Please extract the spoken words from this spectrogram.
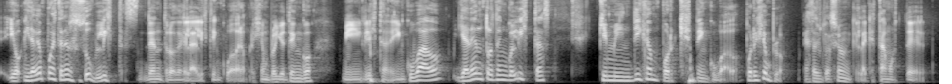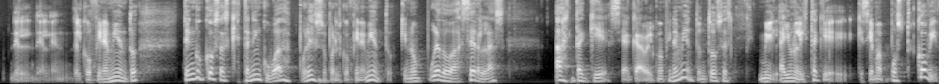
Y, y, también puedes tener sublistas dentro de la lista incubadora. Por ejemplo, yo tengo mi lista de incubado y adentro tengo listas que me indican por qué está incubado. Por ejemplo, esta situación en la que estamos del, confinamiento, tengo cosas que están incubadas por eso, por el confinamiento, que no puedo hacerlas hasta que se acabe el confinamiento. Entonces, hay una lista que, se llama post-COVID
